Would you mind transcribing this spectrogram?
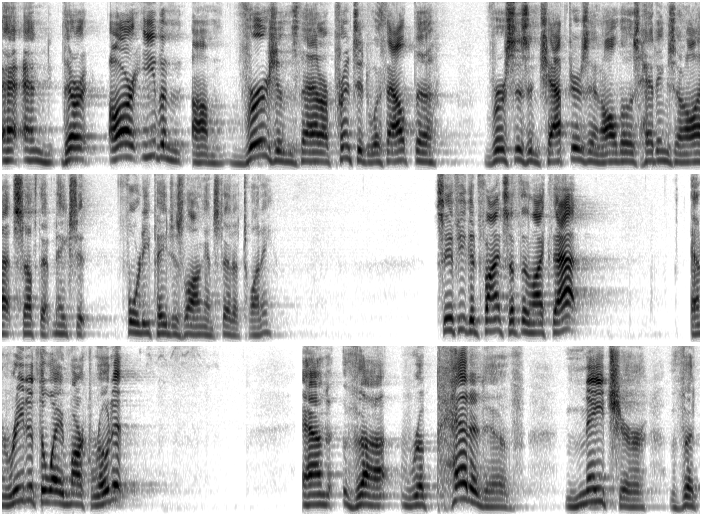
And there are even um, versions that are printed without the verses and chapters and all those headings and all that stuff that makes it 40 pages long instead of 20. See if you could find something like that and read it the way Mark wrote it. And the repetitive nature, the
